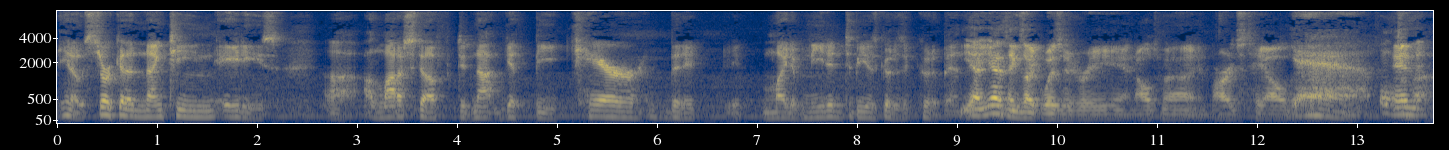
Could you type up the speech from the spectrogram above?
you know, circa 1980s, uh, a lot of stuff did not get the care that it, it might have needed to be as good as it could have been. Yeah, had things like Wizardry and Ultima and Bard's Tale. Yeah, and Ultima.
